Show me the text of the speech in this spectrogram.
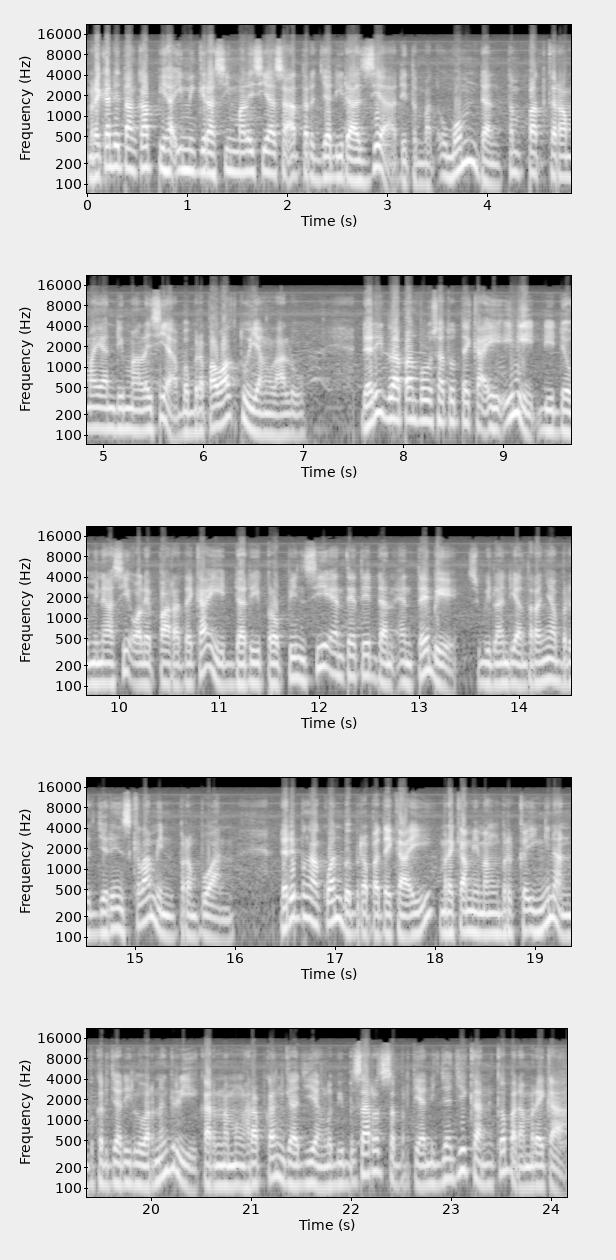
Mereka ditangkap pihak imigrasi Malaysia saat terjadi razia di tempat umum dan tempat keramaian di Malaysia beberapa waktu yang lalu. Dari 81 TKI ini didominasi oleh para TKI dari Provinsi NTT dan NTB, 9 di antaranya berjenis kelamin perempuan. Dari pengakuan beberapa TKI, mereka memang berkeinginan bekerja di luar negeri karena mengharapkan gaji yang lebih besar seperti yang dijanjikan kepada mereka.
